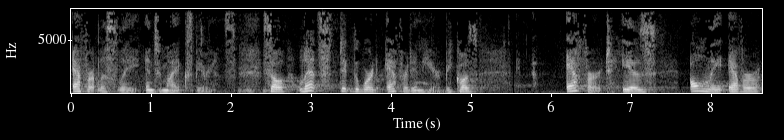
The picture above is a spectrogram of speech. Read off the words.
effortlessly into my experience. So let's stick the word effort in here because effort is only ever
